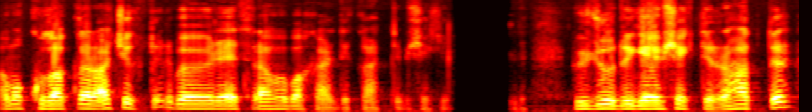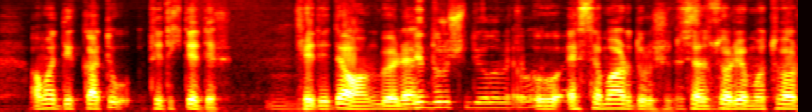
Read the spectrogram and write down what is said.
ama kulakları açıktır. Böyle etrafa bakar dikkatli bir şekilde. Vücudu gevşektir, rahattır ama dikkati tetiktedir. Kedi devamlı böyle Ne duruşu diyorlar hocam? o SMR duruşu, sensoryomotor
